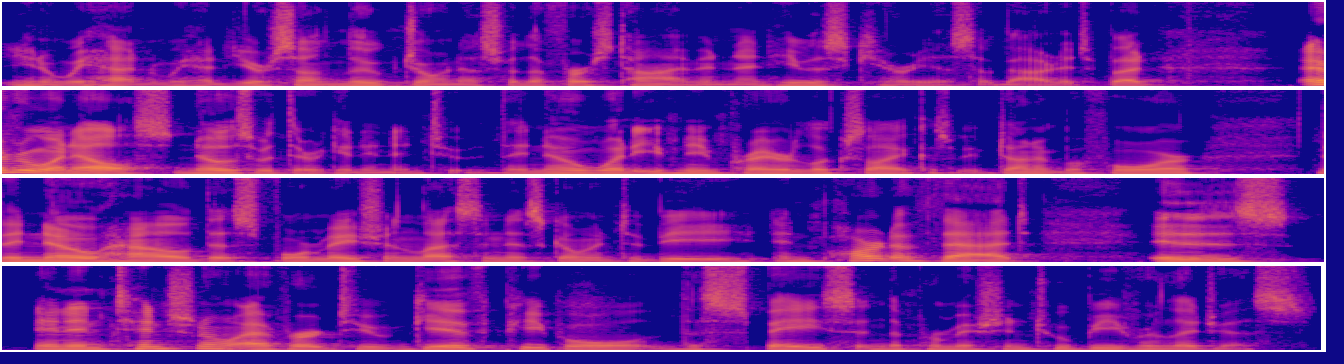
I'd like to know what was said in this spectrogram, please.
you know, we had we had your son Luke join us for the first time, and, and he was curious about it. But everyone else knows what they're getting into. They know what evening prayer looks like because we've done it before. They know how this formation lesson is going to be, and part of that is an intentional effort to give people the space and the permission to be religious.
